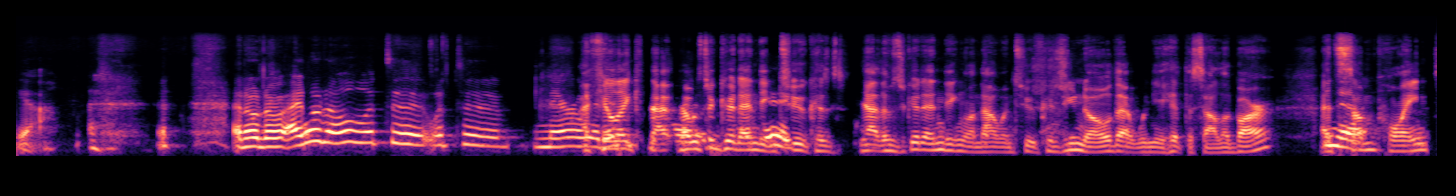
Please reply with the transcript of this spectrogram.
yeah i don't know i don't know what to what to narrow I feel like that, that was a good ending too, because yeah, that was a good ending on that one too, because you know that when you hit the salad bar, at Yeah. some point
